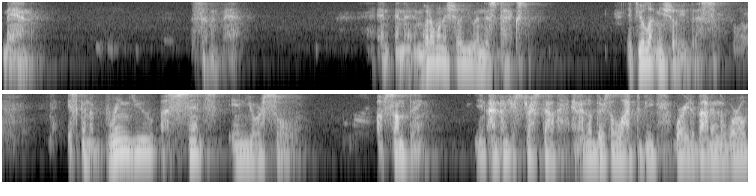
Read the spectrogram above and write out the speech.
man. The seventh man. And, and, and what I want to show you in this text if you'll let me show you this, it's gonna bring you a sense in your soul of something I know you're stressed out, and I know there's a lot to be worried about in the world.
